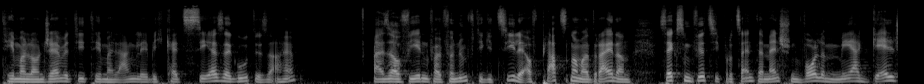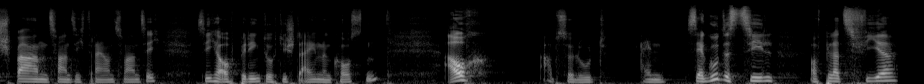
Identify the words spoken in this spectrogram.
Thema Longevity, Thema Langlebigkeit, sehr, sehr gute Sache. Also auf jeden Fall vernünftige Ziele. Auf Platz Nummer 3 dann 46% der Menschen wollen mehr Geld sparen 2023, sicher auch bedingt durch die steigenden Kosten. Auch absolut ein sehr gutes Ziel. Auf Platz 4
